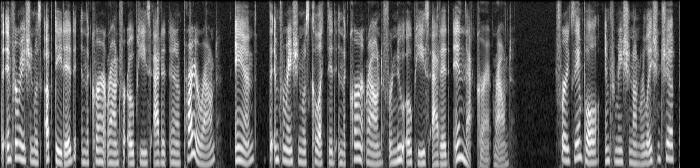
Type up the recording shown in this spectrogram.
The information was updated in the current round for OPs added in a prior round, and the information was collected in the current round for new OPs added in that current round. For example, information on relationship,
